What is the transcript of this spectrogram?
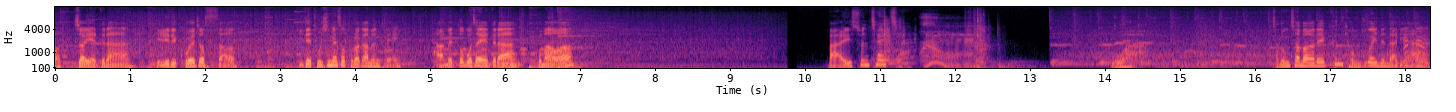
멋져 얘들아. 빌리를 구해줬어. 이제 조심해서 돌아가면 돼. 다음에 또 보자 얘들아. 고마워. 마을 순찰차. 우와. 자동차 마을에 큰 경주가 있는 날이야.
